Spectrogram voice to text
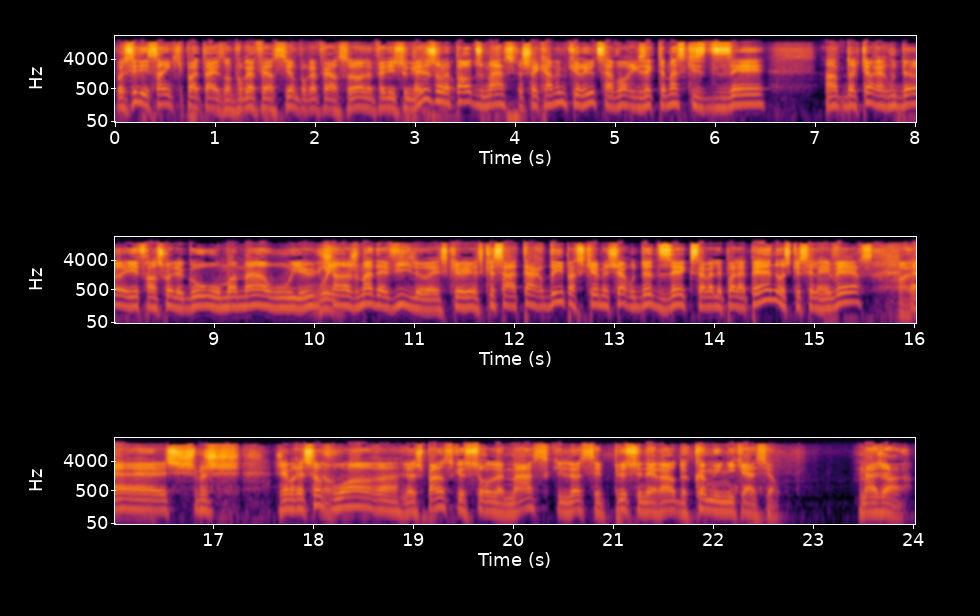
voici les cinq hypothèses. On pourrait faire ci, on pourrait faire ça. On a fait des suggestions. sur le port du masque, je serais quand même curieux de savoir exactement ce qui se disait entre docteur Arruda et François Legault au moment où il y a eu le changement d'avis. Est-ce que est-ce que ça a tardé parce que M. Arruda disait que ça valait pas la peine ou est-ce que c'est l'inverse? Euh, j'aimerais ça voir. Euh, là, je pense que sur le masque, là, c'est plus une erreur de communication majeure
